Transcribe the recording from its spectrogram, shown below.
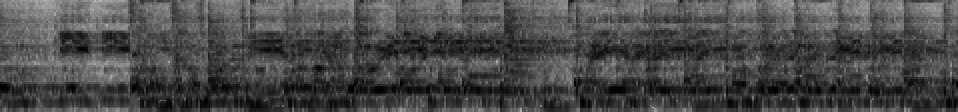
की दी हम बोले है है पहरा मेरे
